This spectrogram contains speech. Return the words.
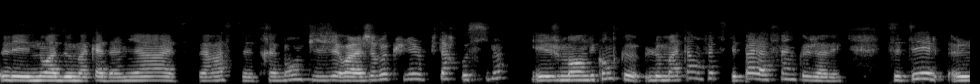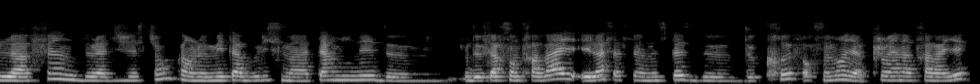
les noix de macadamia, etc. C'était très bon. Puis voilà, j'ai reculé le plus tard possible. Et je me rendais compte que le matin, en fait, c'était pas la faim que j'avais. C'était la fin de la digestion quand le métabolisme a terminé de, de faire son travail. Et là, ça fait une espèce de, de creux. Forcément, il n'y a plus rien à travailler.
